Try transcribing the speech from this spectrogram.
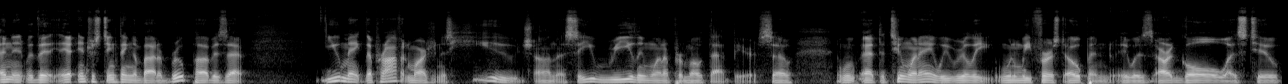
and it, the interesting thing about a brew pub is that you make the profit margin is huge on this. So you really want to promote that beer. So at the 2-1A, we really, when we first opened, it was, our goal was to,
